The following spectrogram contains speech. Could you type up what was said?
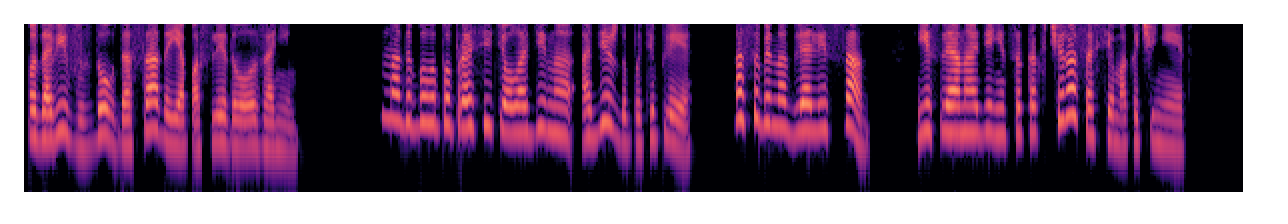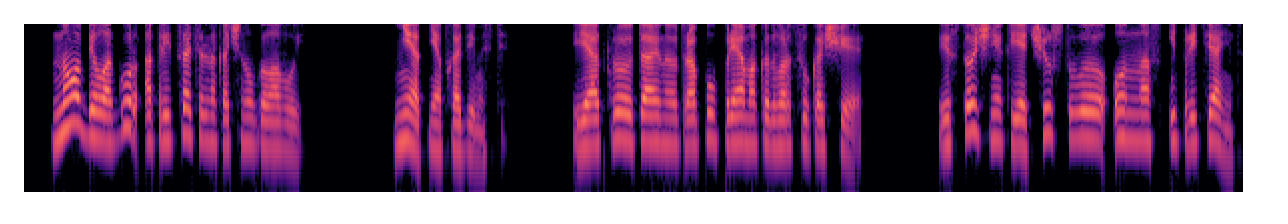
Подавив вздох досады, я последовала за ним. Надо было попросить у Аладдина одежду потеплее, особенно для Лисан. Если она оденется, как вчера, совсем окоченеет. Но Белогор отрицательно качнул головой. Нет необходимости. Я открою тайную тропу прямо ко дворцу Кощея. Источник, я чувствую, он нас и притянет.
